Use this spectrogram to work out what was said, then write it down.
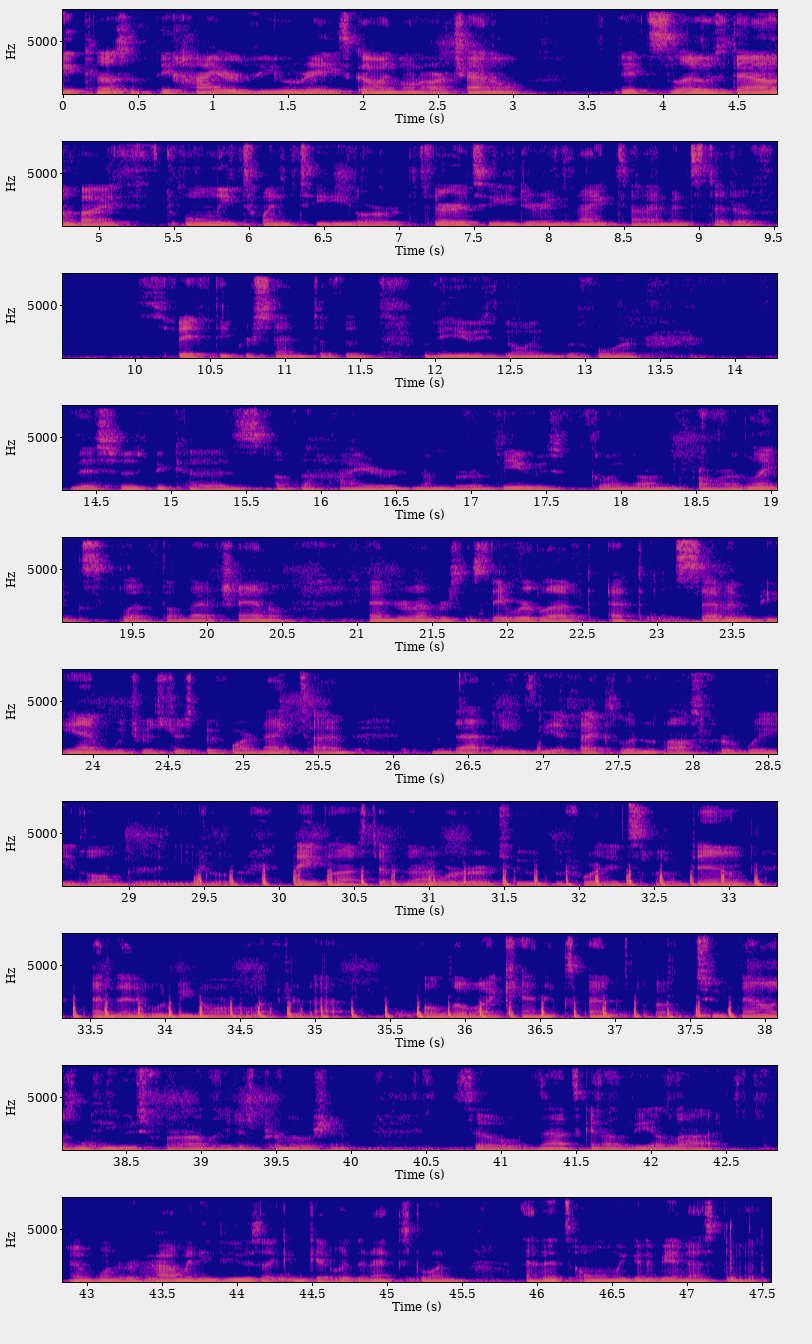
Because of the higher view rates going on our channel, it slows down by only 20 or 30 during nighttime instead of 50% of the views going before. This was because of the higher number of views going on from our links left on that channel. And remember, since they were left at 7pm, which was just before nighttime, that means the effects wouldn't last for way longer than usual. They'd last an hour or two before they'd slow down, and then it would be normal after that. Although I can expect about 2,000 views for our latest promotion. So that's gonna be a lot. I wonder how many views I can get with the next one, and it's only gonna be an estimate.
